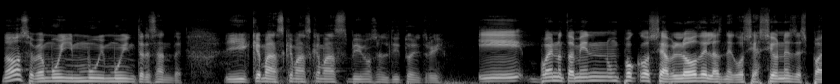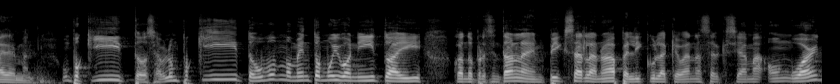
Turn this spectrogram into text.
¿no? Se ve muy, muy, muy interesante. ¿Y qué más, qué más, qué más vimos en el D23? Y bueno, también un poco se habló de las negociaciones de Spider-Man. Un poquito, se habló un poquito. Hubo un momento muy bonito ahí cuando presentaron la, en Pixar la nueva película que van a hacer que se llama Onward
